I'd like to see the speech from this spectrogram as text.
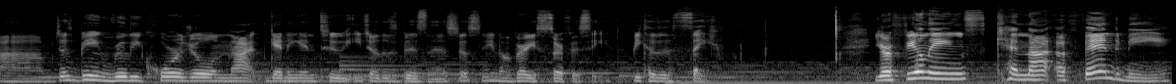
um, just being really cordial, not getting into each other's business, just, you know, very surfacey because it's safe. Your feelings cannot offend me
